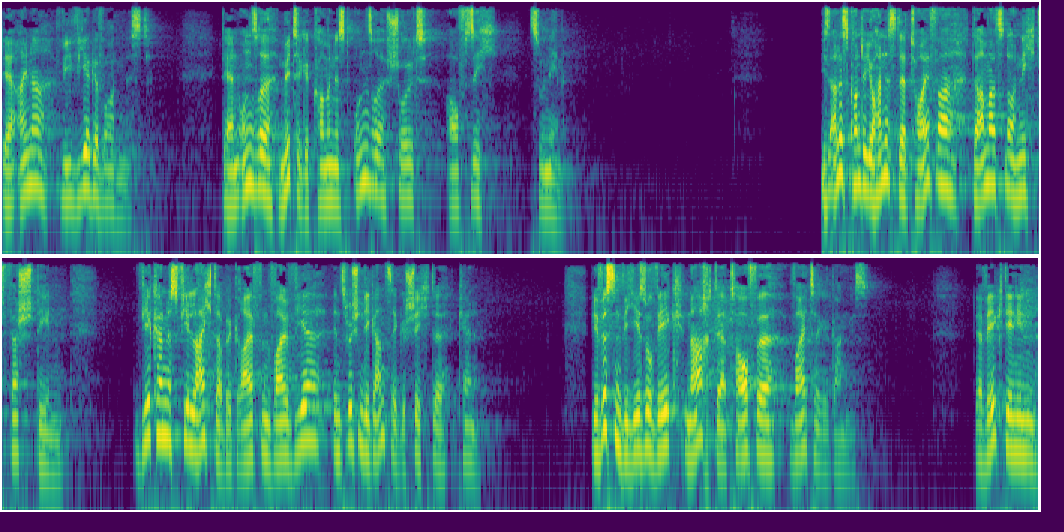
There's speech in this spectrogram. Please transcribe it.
der einer wie wir geworden ist, der in unsere Mitte gekommen ist, unsere Schuld auf sich zu nehmen. Dies alles konnte Johannes der Täufer damals noch nicht verstehen. Wir können es viel leichter begreifen, weil wir inzwischen die ganze Geschichte kennen. Wir wissen, wie Jesu Weg nach der Taufe weitergegangen ist. Der Weg, den ihn,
